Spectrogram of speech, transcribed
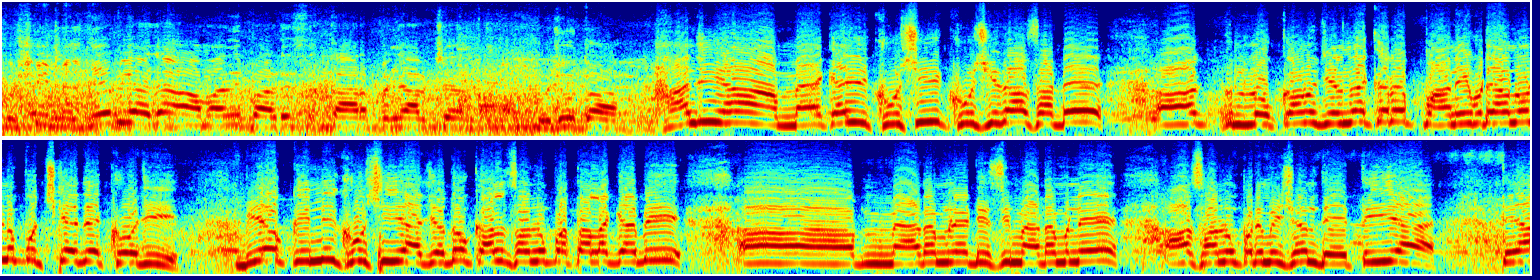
ਖੁਸ਼ੀ ਮਿਲਦੀ ਹੈ ਵੀ ਅੱਜ ਆਮ ਆਦਮੀ ਪਾਰਟੀ ਸਰਕਾਰ ਪੰਜਾਬ 'ਚ ਮੌਜੂਦਾ ਹਾਂਜੀ ਹਾਂ ਮੈਂ ਕਿਹਾ ਜੀ ਖੁਸ਼ੀ ਖੁਸ਼ੀ ਦਾ ਸਾਡੇ ਲੋਕਾਂ ਨੂੰ ਜਿਨ੍ਹਾਂ ਘਰੇ ਪਾਣੀ ਵੜਿਆ ਉਹਨਾਂ ਨੂੰ ਪੁੱਛ ਕੇ ਦੇਖੋ ਜੀ। ਵੀ ਉਹ ਕਿੰਨੀ ਖੁਸ਼ੀ ਆ ਜਦੋਂ ਕੱਲ ਸਾਨੂੰ ਪਤਾ ਲੱਗਾ ਵੀ ਮੈਡਮ ਨੇ ਡੀਸੀ ਮੈਡਮ ਨੇ ਆ ਸਾਨੂੰ ਪਰਮਿਸ਼ਨ ਦੇਤੀ ਹੈ ਤੇ ਆ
